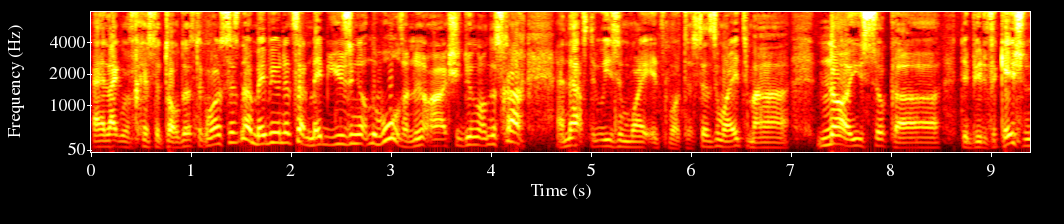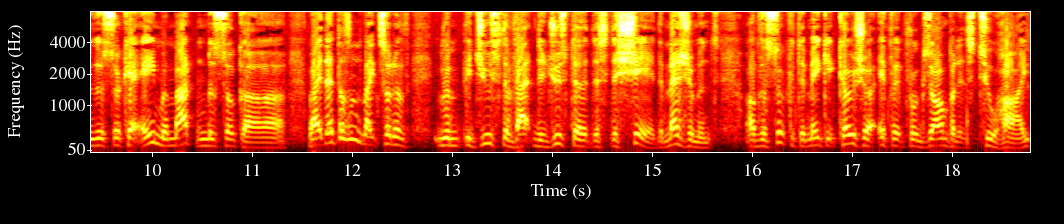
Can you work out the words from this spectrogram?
And like Rav Chisda told us, the Gemara says no. Maybe when it's done, maybe using it on the walls and not actually doing it on the schach, and that's the reason why it's mutter. Says why it's ma no sukkah, the beautification of the sukkah, eh, a matan sukkah, right? That doesn't like sort of reduce the reduce the the, the share, the measurement of the sukkah to make it kosher if it, for example, it's too high,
